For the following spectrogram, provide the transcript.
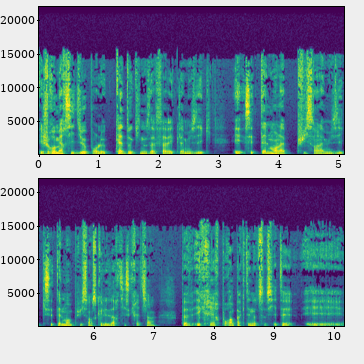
Et je remercie Dieu pour le cadeau qu'il nous a fait avec la musique. Et c'est tellement la puissant la musique, c'est tellement puissant ce que les artistes chrétiens peuvent écrire pour impacter notre société. Et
